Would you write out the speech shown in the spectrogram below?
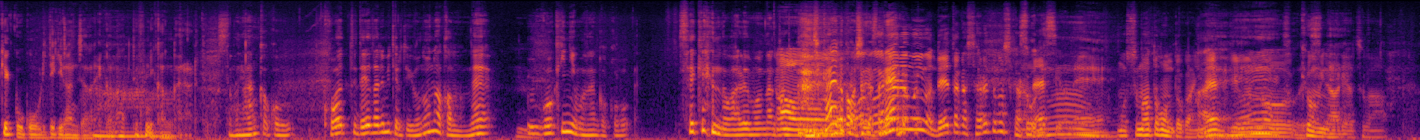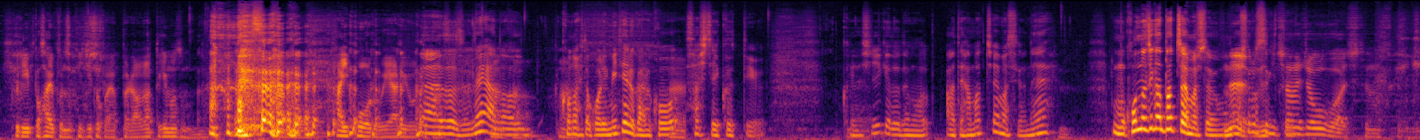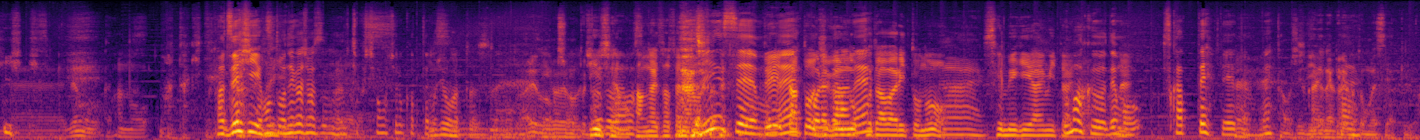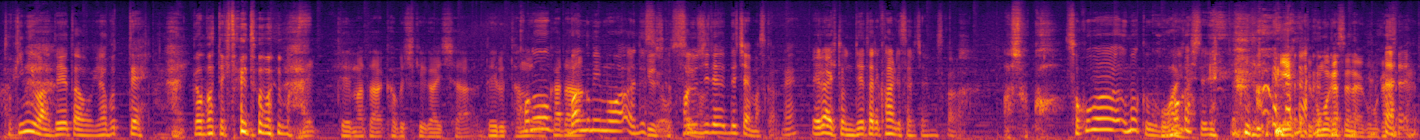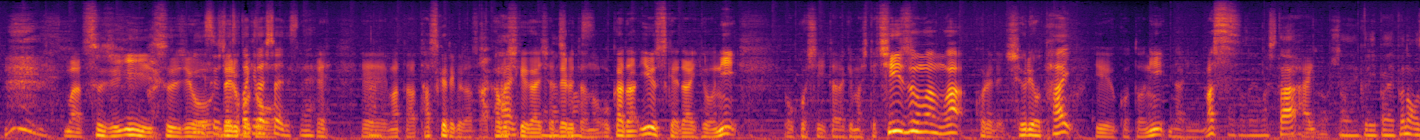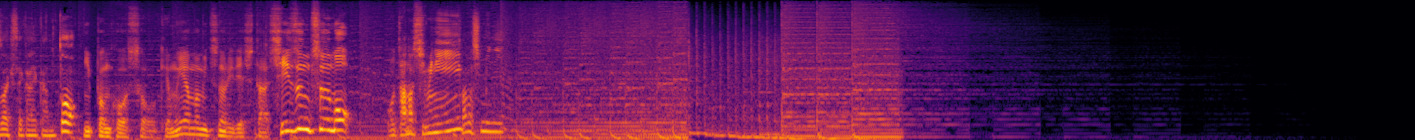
結構合理的なんじゃないかなっていうふうに考えられてますね。でもなんかこうこうやってデータで見てると世の中のね、動きにもなんかこう世間のあれもなんか近いのかもしれないですね。我々も今データ化されてますからね。そうですよね。もうスマートフォンとかにね、はい。自分ね。の興味のあるやつがクリープハイプの記事とかやっぱり上がってきますもんね。ハイポールをやるよとかあそうですよね。あのこの人これ見てるからこうはい。指していくっていう。悔しいけどでも当てはまっちゃいますよね、もうこんな時間経っちゃいましたよ。ね面白すぎて、めちゃめちゃオーバーしてますけどね。でもあのまた来て。あぜひ本当お願いします。めちゃくちゃ面白かったです。面白かったですね。ありがとうございます。いろいろ。人生も考えさせられましたね人生もねデータと自分のこだわりとのはいせめぎ合いみたいうなまくでも使ってデータをね。楽しんでいただければと思います、野球時にはデータを破ってはい。頑張っていきたいと思います、はい。でまた株式会社デルタこのの岡田番組もあれですよ。数字で出ちゃいますからね。偉い人にデータで管理されちゃいますからあそうか。そこはうまくご怖いな。まかして。いやごまかせないごまかせない。まあ数字いい数字を出ることをええーまた助けてください。株式会社デルタの岡田祐介代表にお越しいただきましてシーズン1はこれで終了とはい。ありいうことになりまがすとうございました、はい。えークリーパイプの尾崎世界観と日本放送煙山光則でした。シーズン2もお楽しみに。お楽しみに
